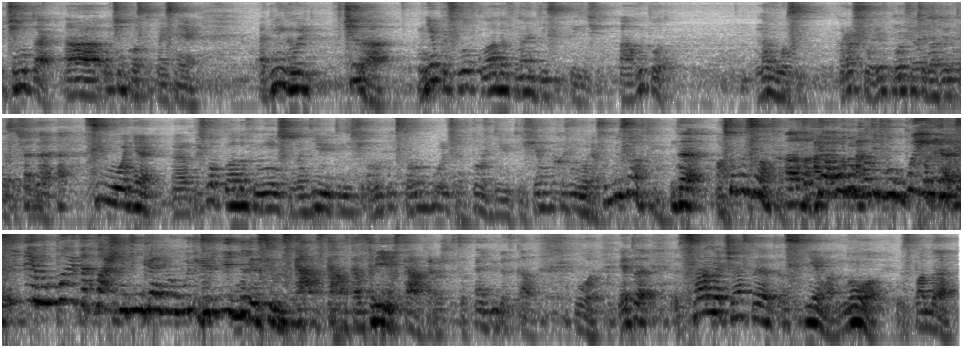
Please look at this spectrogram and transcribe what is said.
Почему так? А, очень просто поясняю. Админ говорит, вчера мне пришло вкладов на 10 тысяч, а выплат на 8. Хорошо, я в профите на 2000. Да. Сегодня э, пришло вкладов меньше, на 9 тысяч, а выплат стало больше, тоже 9 тысяч. Я выхожу в ноль. А что будет завтра? Да. А что будет завтра? А за- я а- буду а- платить в убыток, себе в убыток, вашими деньгами в убыток, себе нет. Все, скам, скам, скам, клею скам, короче, любят скам. Вот. Это самая частая схема, но, господа,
